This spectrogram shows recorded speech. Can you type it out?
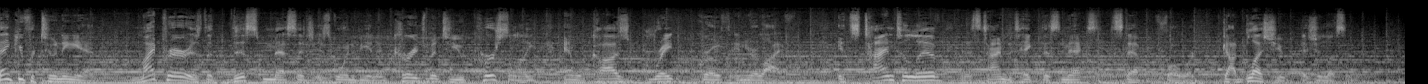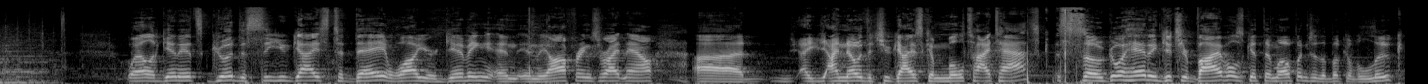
Thank you for tuning in. My prayer is that this message is going to be an encouragement to you personally and will cause great growth in your life. It's time to live and it's time to take this next step forward. God bless you as you listen. Well, again, it's good to see you guys today. While you're giving and in the offerings right now, uh, I, I, know that you guys can multitask. So go ahead and get your Bibles, get them open to the book of Luke,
